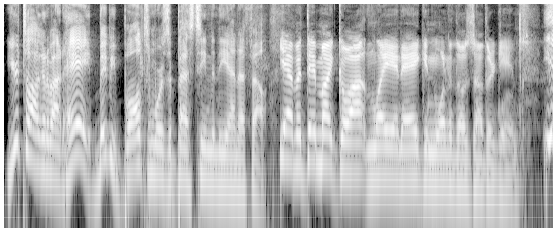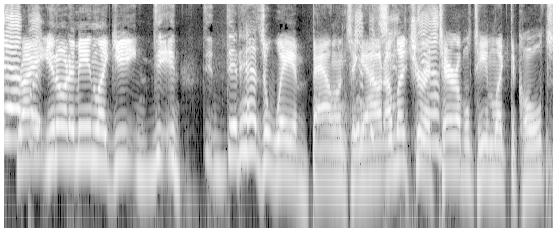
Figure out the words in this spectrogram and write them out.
you're talking about, hey, maybe Baltimore's the best team in the NFL. Yeah, but they might go out and lay an egg in one of those other games. Yeah, right. but- you know what I mean? Like you, it, it has a way of balancing Yeah, out. unless you're yeah. a terrible team like the Colts,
